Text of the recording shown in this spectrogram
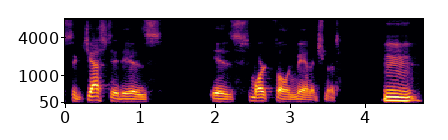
suggested is is smartphone management. Mm.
